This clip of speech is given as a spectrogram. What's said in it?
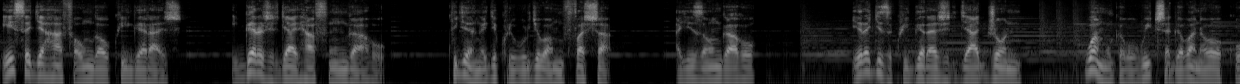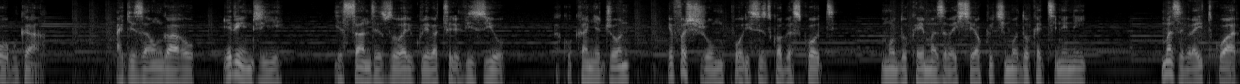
Yahise ajya hafi aho ngaho ku igaraje? Igaraje ryari hafi aho ngaho? Kugira ngo ajye kureba uburyo bamufasha. Ageze aho ngaho yarageze ku igaraje rya John wa mugabo wicaga abana b'abakobwa. Ageze aho ngaho yarinjiye yasanze zo ari kureba televiziyo. Ako kanya John yafashije uwo mupolisi witwaga Scott imodoka ye maze bayishyira ku kimodoka kinini maze barayitwara.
